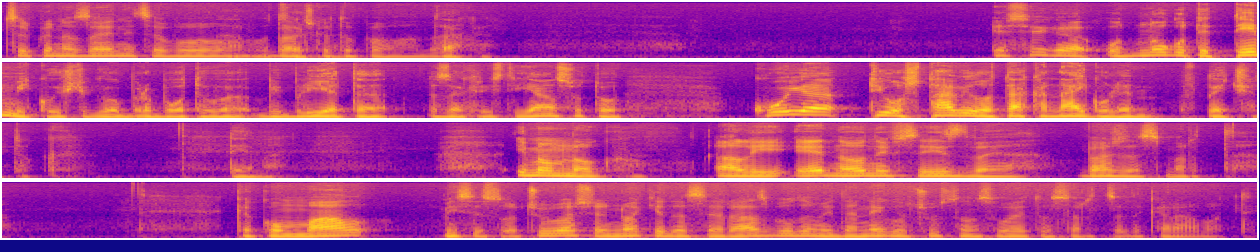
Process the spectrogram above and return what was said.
црквена заедница во, а, во Бачка Топала, да. Така. Е сега од многуте теми кои што ги обработува Библијата за христијанството, која ти оставила така најголем впечаток тема? Има многу, али една од нив се издваја баш за смртта. Како мал ми се сочуваше ноќе да се разбудам и да не го чувствам своето срце дека работи.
